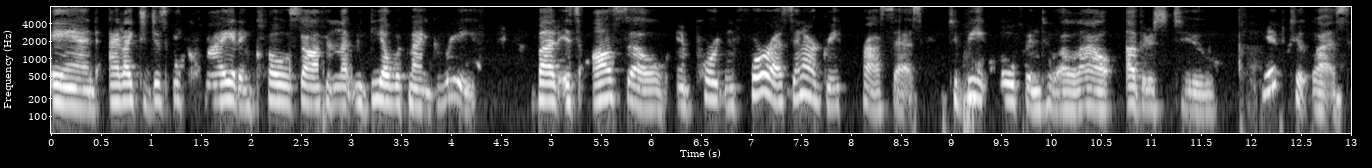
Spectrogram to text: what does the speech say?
And I like to just be quiet and closed off and let me deal with my grief but it's also important for us in our grief process to be open to allow others to give to us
